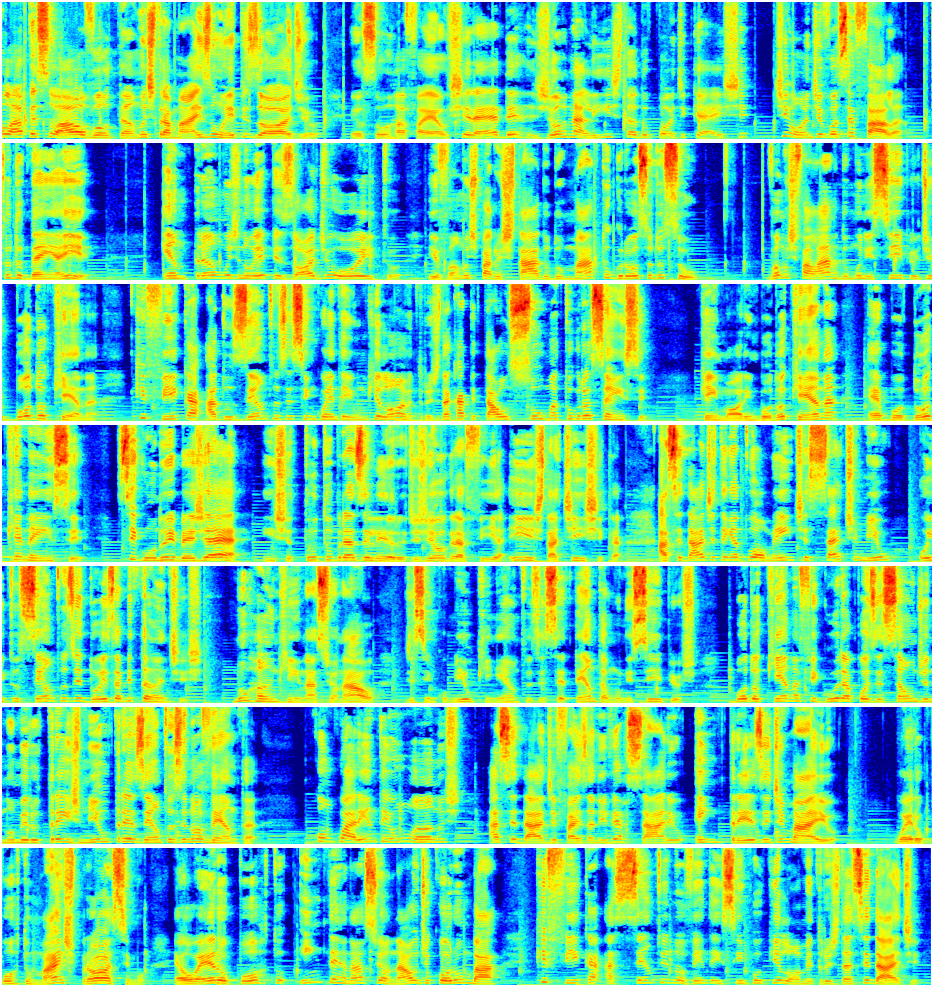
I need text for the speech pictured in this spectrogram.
Olá pessoal, voltamos para mais um episódio. Eu sou Rafael Schroeder, jornalista do podcast De Onde Você Fala. Tudo bem aí? Entramos no episódio 8 e vamos para o estado do Mato Grosso do Sul. Vamos falar do município de Bodoquena, que fica a 251 quilômetros da capital sul-mato-grossense. Quem mora em Bodoquena é bodoquenense Segundo o IBGE, Instituto Brasileiro de Geografia e Estatística, a cidade tem atualmente 7.802 habitantes. No ranking nacional de 5.570 municípios, Bodoquena figura a posição de número 3.390. Com 41 anos, a cidade faz aniversário em 13 de maio. O aeroporto mais próximo é o Aeroporto Internacional de Corumbá, que fica a 195 quilômetros da cidade.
